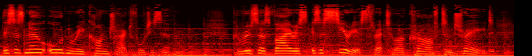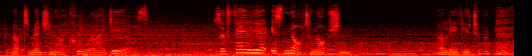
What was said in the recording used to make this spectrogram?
This is no ordinary contract, 47. Caruso's virus is a serious threat to our craft and trade, not to mention our core ideals. So failure is not an option. I'll leave you to prepare.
